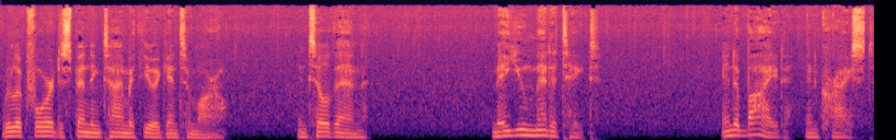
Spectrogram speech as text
We look forward to spending time with you again tomorrow. Until then, may you meditate and abide in Christ.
